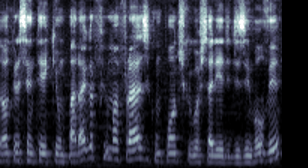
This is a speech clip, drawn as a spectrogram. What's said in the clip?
Então acrescentei aqui um parágrafo e uma frase com pontos que eu gostaria de desenvolver.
